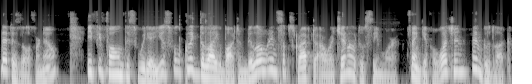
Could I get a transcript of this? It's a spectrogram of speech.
That is all for now. If you found this video useful, click the like button below and subscribe to our channel to see more. Thank you for watching and good luck!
